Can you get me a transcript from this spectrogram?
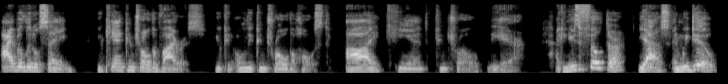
I have a little saying you can't control the virus, you can only control the host. I can't control the air. I can use a filter, yes, and we do,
